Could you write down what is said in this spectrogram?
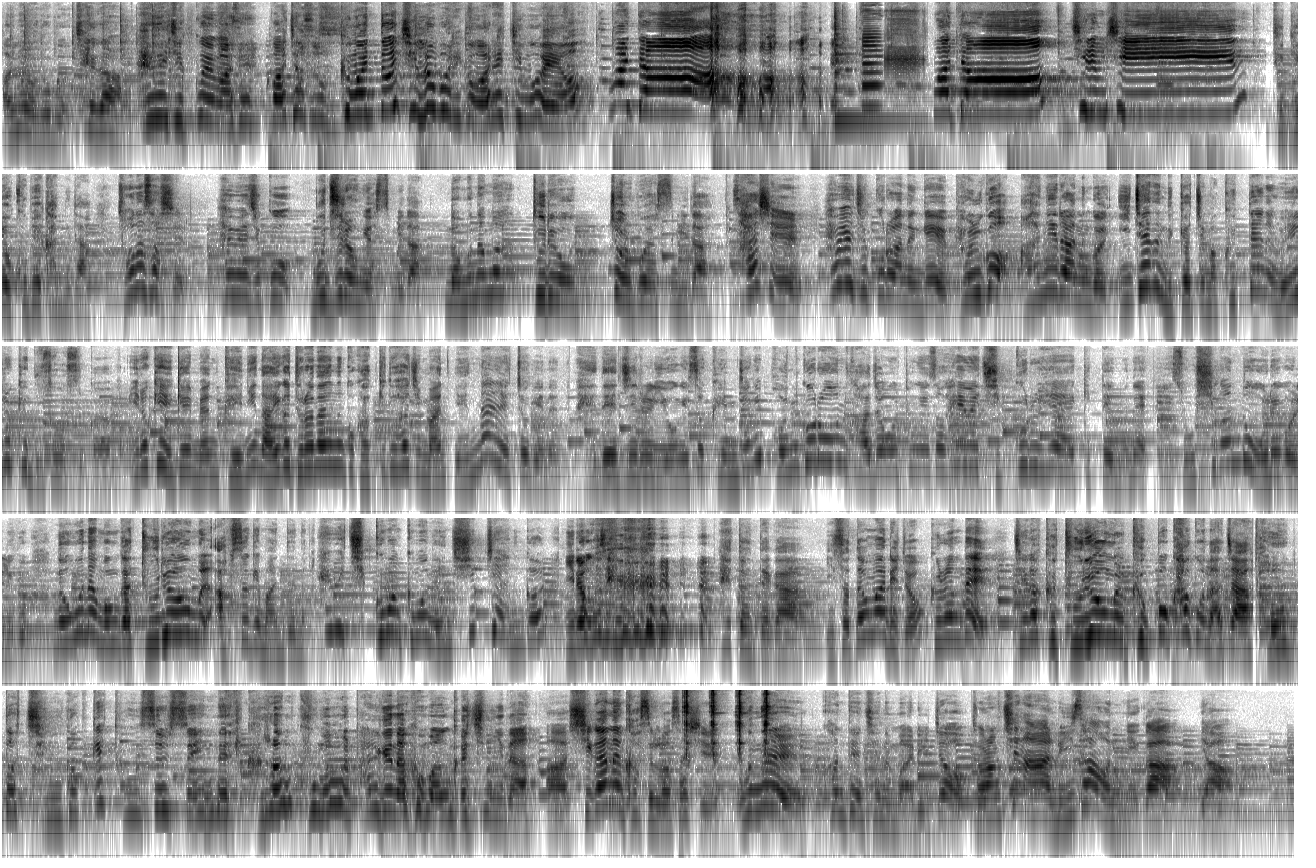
아니 여러분. 제가 해외 직구의 맛에 빠져서 그만 또 질러버리고 말했지 뭐예요? 맞아! 맞아! 치름신 드디어 고백합니다 저는 사실 해외 직구 무지렁이었습니다 너무너무 두려운 쫄보였습니다 사실 해외 직구라는 게 별거 아니라는 걸 이제는 느꼈지만 그때는 왜 이렇게 무서웠을까요 이렇게 얘기하면 괜히 나이가 드러나는 것 같기도 하지만 옛날 옛적에는 배대지를 이용해서 굉장히 번거로운 과정을 통해서 해외 직구를 해야 했기 때문에 배송 시간도 오래 걸리고 너무나 뭔가 두려움을 앞서게 만드는 해외 직구만큼은 왠지 쉽지 않은걸? 이라고 생각을 했던 때가 있었단 말이죠. 그런데 제가 그 두려움을 극복하고 나자 더욱더 즐겁 게 돈 쓸 수 있는 그런 구멍을 발견하고 만 것입니다. 아, 시간은 거슬러 사실. 오늘 컨텐츠는 말이죠. 저랑 친한 리사 언니가 야,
